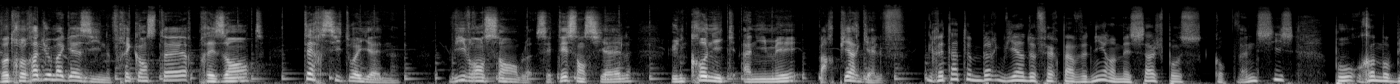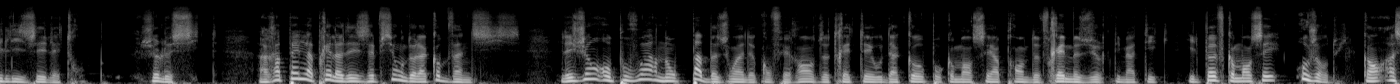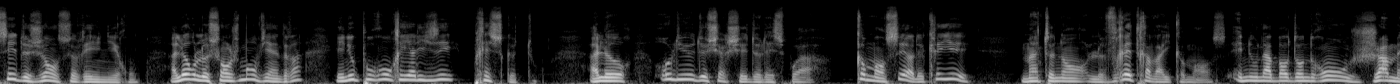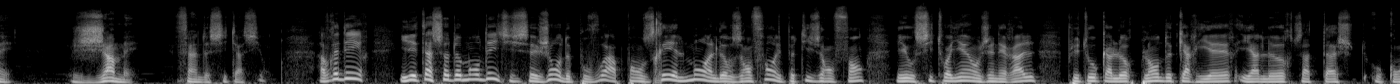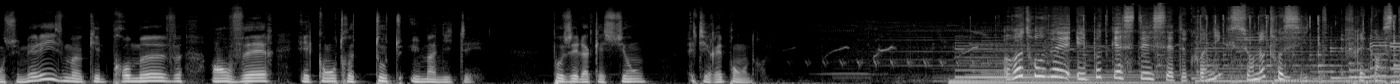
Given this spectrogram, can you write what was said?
Votre radio-magazine Fréquence Terre présente Terre citoyenne. Vivre ensemble, c'est essentiel. Une chronique animée par Pierre Guelf. Greta Thunberg vient de faire parvenir un message post-COP26 pour remobiliser les troupes. Je le cite. Un rappel après la déception de la COP26. Les gens au pouvoir n'ont pas besoin de conférences, de traités ou d'accords pour commencer à prendre de vraies mesures climatiques. Ils peuvent commencer aujourd'hui, quand assez de gens se réuniront. Alors le changement viendra et nous pourrons réaliser presque tout. Alors, au lieu de chercher de l'espoir, commencez à le créer. Maintenant, le vrai travail commence et nous n'abandonnerons jamais, jamais. Fin de citation. À vrai dire, il est à se demander si ces gens de pouvoir pensent réellement à leurs enfants et petits-enfants et aux citoyens en général, plutôt qu'à leur plan de carrière et à leurs attaches au consumérisme qu'ils promeuvent envers et contre toute humanité. Poser la question et y répondre. Retrouvez et podcastez cette chronique sur notre site fréquence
